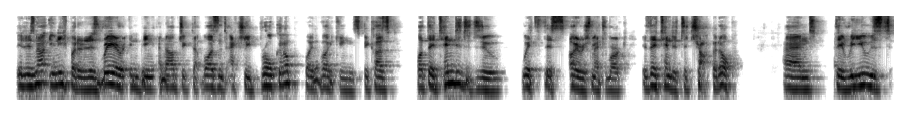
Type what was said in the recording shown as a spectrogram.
it is not unique, but it is rare in being an object that wasn't actually broken up by the Vikings because what they tended to do with this Irish metalwork is they tended to chop it up and they reused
